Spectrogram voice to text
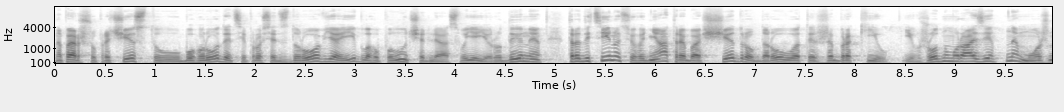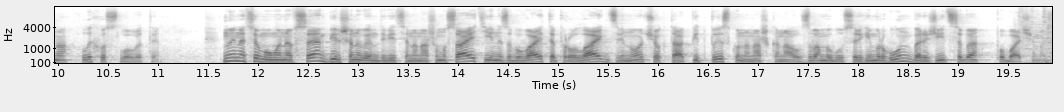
На першу причисту Богородиці просять здоров'я і благополуччя для своєї родини. Традиційно цього дня треба щедро обдаровувати жебраків, і в жодному разі не можна лихословити. Ну і на цьому у мене все. Більше новин дивіться на нашому сайті. І не забувайте про лайк, дзвіночок та підписку на наш канал. З вами був Сергій Моргун. Бережіть себе, побачимось.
